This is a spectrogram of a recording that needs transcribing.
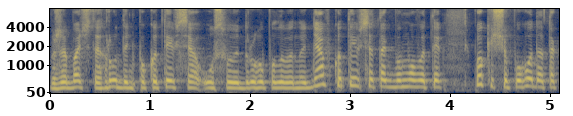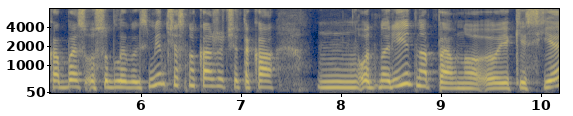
Вже бачите, грудень покотився у свою другу половину дня, вкотився, так би мовити. Поки що погода така без особливих змін, чесно кажучи, така м, однорідна. Певно, е, якісь є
